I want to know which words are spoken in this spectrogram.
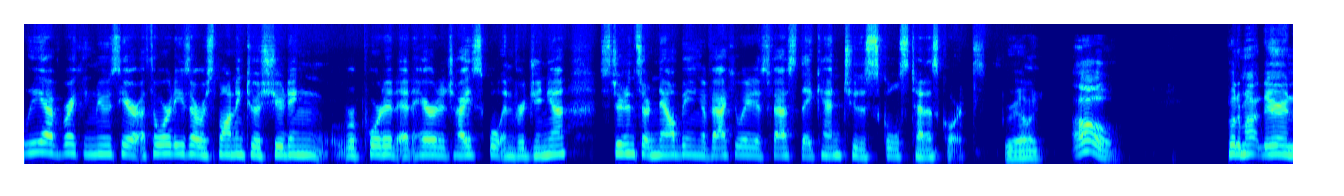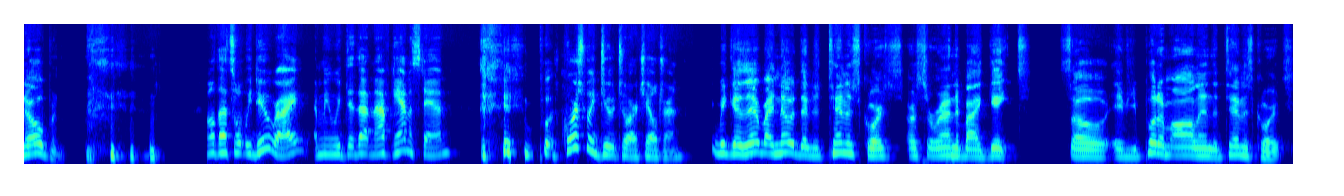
We have breaking news here. Authorities are responding to a shooting reported at Heritage High School in Virginia. Students are now being evacuated as fast as they can to the school's tennis courts. really. Oh, put them out there in the open. Well, that's what we do, right? I mean, we did that in Afghanistan. put, Of course, we do it to our children. because everybody knows that the tennis courts are surrounded by gates. So if you put them all in the tennis courts,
